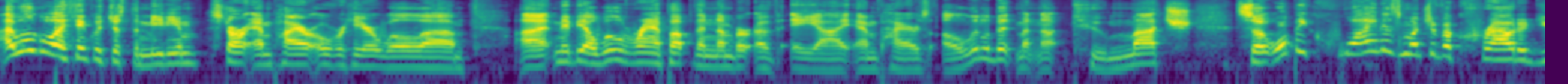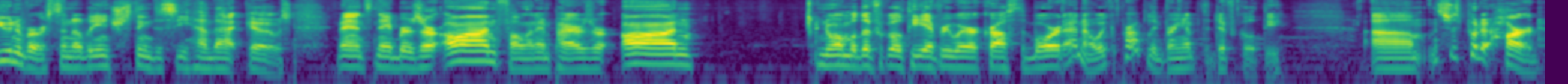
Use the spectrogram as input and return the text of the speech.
I will go, I think, with just the medium star empire over here. We'll, um, uh, maybe I will ramp up the number of AI empires a little bit, but not too much. So it won't be quite as much of a crowded universe, and it'll be interesting to see how that goes. Advanced neighbors are on, fallen empires are on, normal difficulty everywhere across the board. I know, we could probably bring up the difficulty. Um, let's just put it hard.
